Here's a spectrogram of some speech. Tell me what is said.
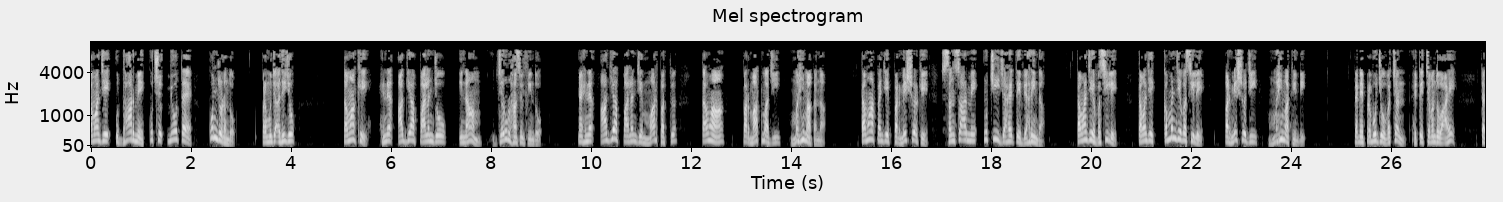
तव्हां जे उधार में कुझु ॿियो त कोन जुड़ंदो पर मुंहिंजा अदीजो तव्हां खे हिन आज्ञा पालन जो इनाम ज़रूरु हासिल थींदो ऐं हिन आज्ञा पालन जे मार्फत तव्हां परमात्मा जी महिमा कंदा तव्हां पंहिंजे परमेश्वर खे संसार में ऊची जाइ ते विहारींदा जे वसीले जे कमनि जे वसीले परमेश्वर जी महिमा थींदी तॾहिं प्रभु जो वचन हिते चवंदो आहे त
